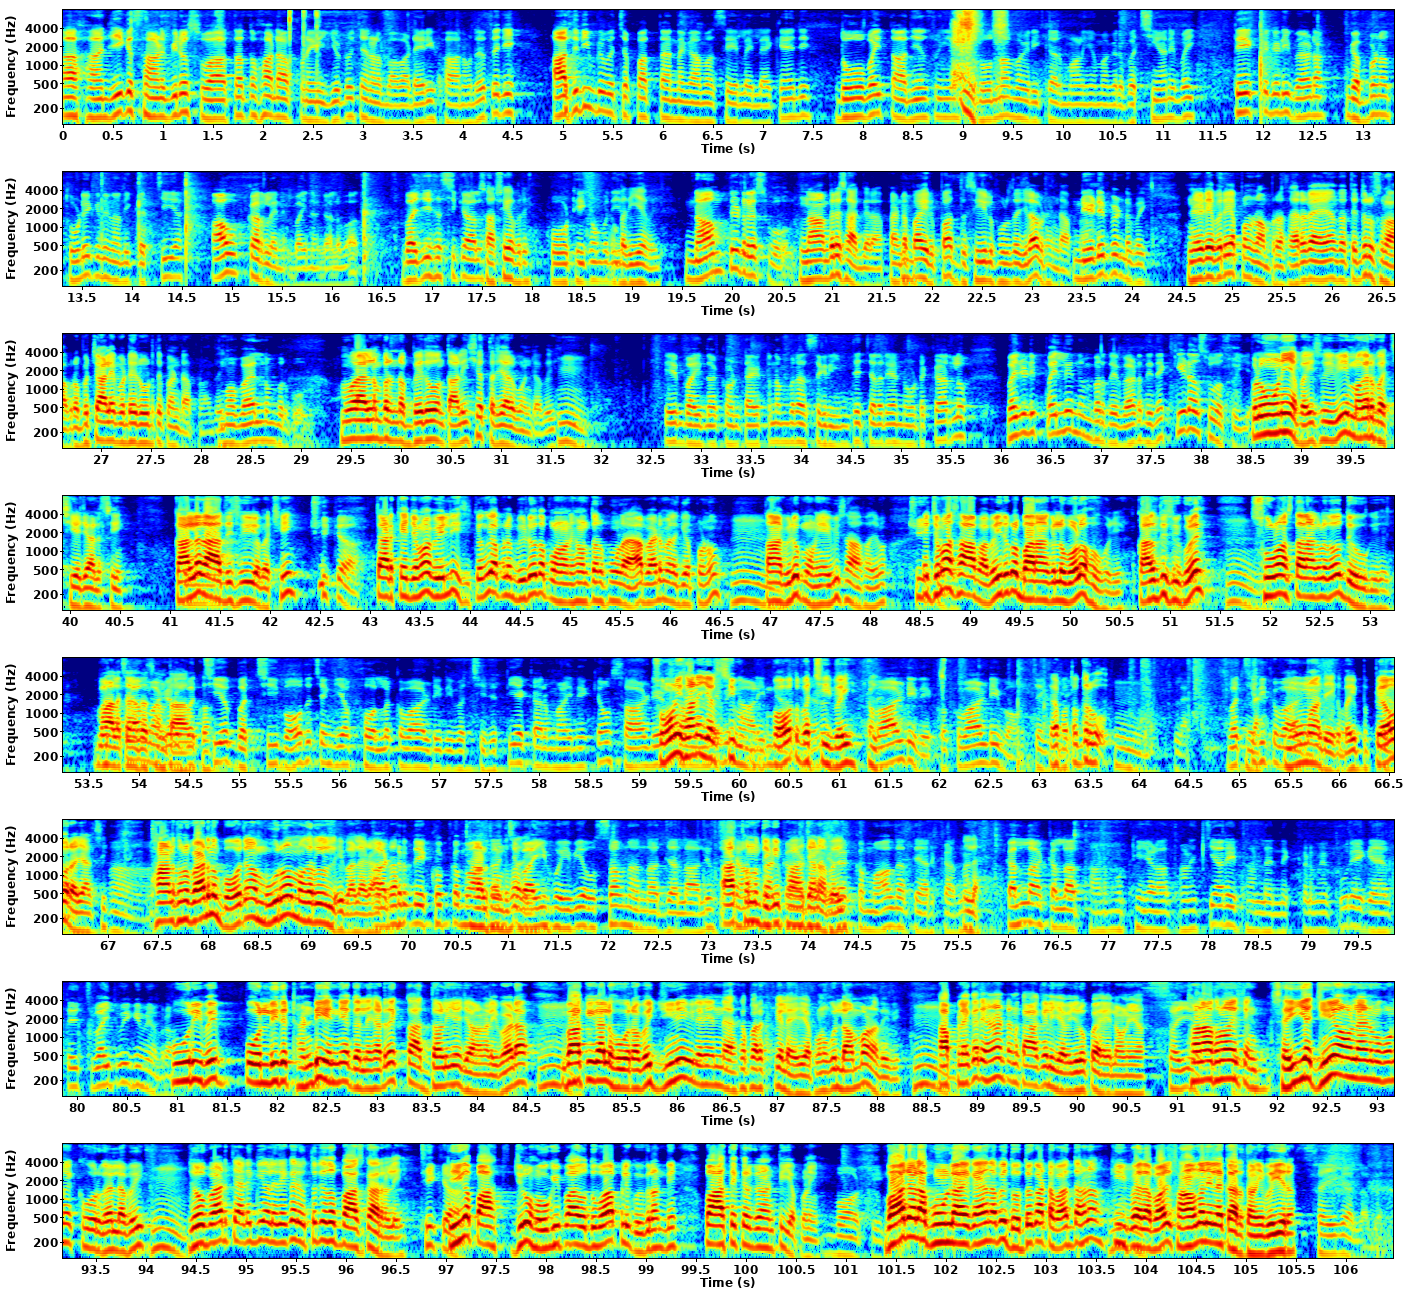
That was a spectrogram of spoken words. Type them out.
ਆ ਹਾਂਜੀ ਕਿਸਾਨ ਵੀਰੋ ਸਵਾਗਤ ਆ ਤੁਹਾਡਾ ਆਪਣੇ YouTube channel Baba dairy farm ਦੇ ਉੱਤੇ ਜੀ। ਅੱਜ ਦੀ ਵੀਡੀਓ ਵਿੱਚ ਆਪਾਂ ਤਿੰਨ ਗਾਵਾਂ ਸੇਲ ਲਈ ਲੈ ਕੇ ਆਏ ਜੀ। ਦੋ ਬਾਈ ਤਾਜ਼ੀਆਂ ਸੂਈਆਂ ਦੋਨਾਂ ਮਗਰੀ ਕਰਮ ਵਾਲੀਆਂ ਮਗਰ ਬੱਚੀਆਂ ਨੇ ਬਾਈ। ਤੇ ਇੱਕ ਜਿਹੜੀ ਵੈੜ ਆ ਗੱਬਣਾ ਥੋੜੇ ਕਿ ਦਿਨਾਂ ਦੀ ਕੱਚੀ ਆ। ਆਓ ਕਰ ਲੈਨੇ ਬਾਈ ਨਾਲ ਗੱਲਬਾਤ। ਬਾਈ ਜੀ ਸਤਿ ਸ਼੍ਰੀ ਅਕਾਲ। ਸਤਿ ਸ਼੍ਰੀ ਅਕਾਲ ਵੀਰੇ। ਹੋ ਠੀਕ ਹੋ? ਵਧੀਆ। ਵਧੀਆ ਬਾਈ। ਨਾਮ ਤੇ ਐਡਰੈਸ ਬੋਲ। ਨਾਮ ਵੀਰੇ ਸਾਗਰ ਪਿੰਡ ਭਾਈ ਰੂਪਾ ਤਹਿਸੀਲ ਫੂਲ ਤੇ ਜ਼ਿਲ੍ਹਾ ਬਠਿੰਡਾ ਨੇੜੇ ਪਿੰਡ ਬਾਈ। ਨੇੜੇ ਵੀਰੇ ਆਪਾਂ ਨੂੰ ਰਾਮਪੁਰਾ ਸਾਹਿਬ ਰਹਿ ਜਾਂਦਾ ਤੇ ਇਧਰੋਂ ਸਲਾਪੁਰਾ ਵਿਚਾਲੇ ਵੱਡੇ ਰੋਡ ਤੇ ਪਿੰਡ ਆਪਣਾ ਬਾਈ। ਮੋਬਾਈਲ ਨੰਬਰ ਬੋਲ। ਮੋਬਾਈਲ ਨੰਬਰ 9029476052 ਬਾਈ। ਹੂੰ। ਇਹ ਬਾਈ ਦਾ ਕੰਟੈਕਟ ਨੰਬਰ ਆ ਸਕਰੀਨ ਤੇ ਚੱਲ ਰਿਹਾ ਨੋਟ ਕਰ ਲਓ। ਬਾਈ ਜਿਹੜੀ ਪਹਿਲੇ ਨੰਬਰ ਤੇ ਬੈਠਦੇ ਨੇ ਕਿਹੜਾ ਸੂਆ ਸੂਈ ਹੈ ਪਲੂਣ ਹੀ ਆ ਬਾਈ ਸੂਈ ਵੀ ਮਗਰ ਬੱਚੀ ਹੈ ਜਲਸੀ। ਕੱਲ ਰਾਤ ਦੀ ਸੂਈ ਆ ਬੱਚੀ। ਠੀਕ ਆ। ਤੜਕੇ ਜਮਾ ਵਿਹਲੀ ਸੀ ਕਿਉਂਕਿ ਆਪਣੇ ਵੀਡੀਓ ਤਾਂ ਪਾਉਣਾ ਨਹੀਂ ਹੁਣ ਤੁਹਾਨੂੰ ਫੋਨ ਆਇਆ ਬੈਡ ਮਿਲ ਗਿਆ ਆਪਾਂ ਨੂੰ। ਤਾਂ ਵੀਡੀਓ ਪਾਉਣੀ ਇਹ ਵੀ ਸਾਫ਼ ਆ ਜਮਾ। ਇਹ ਜਮਾ ਸਾਫ਼ ਆ ਬਈ ਇਹਦੇ ਕੋਲ 12 ਕਿਲੋ ਬੋਲਾ ਹੋਊਗਾ ਜੀ ਕੱਲ ਦੀ ਸੂਈ ਕੋਲੇ 16 17 ਕਿਲੋ ਦੁੱਧ ਦੇਊਗੀ ਇਹ। ਮਾਲਕਾਂ ਦਾ ਸੰਤਾਪ ਬੱਚੀ ਆ ਬੱਚੀ ਬਹੁਤ ਚੰਗੀ ਆ ਫੁੱਲ ਕੁਆਲਿਟੀ ਦੀ ਬੱਚੀ ਦਿੱਤੀ ਹੈ ਕਰਮ ਵਾਲੀ ਨੇ ਕਿਉਂ ਸਾਲ ਡੇਢ ਸੋਹਣੀ ਸਾਣੀ ਜਲਸੀ ਬਹੁਤ ਬੱਚੀ ਬਾਈ। ਕੁਆਲਿਟੀ ਦੇਖੋ ਕੁਆਲਿਟੀ ਬਹੁਤ ਚੰਗੀ ਤੇਰਾ ਪਤਾ ਉਧਰ। ਹੂੰ ਲੈ ਬੱਚੀ ਦੀ ਕੁਆਲਿਟੀ ਮੂੰਹ ਦੇਖ। ਬਾਈ ਪਿਓਰ ਆ ਜਲਸੀ ਥਾਣ ਤੁਹਾਨੂੰ ਬੈਠ ਨੂੰ ਬਹੁਤ ਜਾਂ ਮੂਹਰੋਂ ਮਗਰ ਲੱਲੇ ਵਾਲਾ ਡਾਕਟਰ। ਆਰਡਰ ਦੇਖੋ ਕਮਾਲ ਦਾ ਜਵਾਈ ਹੋਈ ਵੀ ਆ, ਉਸ ਹਿਸਾਬ ਨਾਲ ਅੰਦਾਜ਼ਾ ਲਾ ਲਿਓ। ਆ ਤੁਹਾਨੂੰ ਦਿਖੀ ਫਸ ਜਾਣਾ ਬਾਈ। ਕਮਾਲ ਦਾ ਤਿਆਰ ਕਰਨਾ। ਕੱਲਾ ਕੱਲਾ ਥਣ ਮੁੱਠੀ ਵਾਲਾ ਥਣ ਚਾਰੇ ਥਣ ਲੈ ਨਿਕੜਵੇਂ ਪੂਰੇ ਗੈਪ ਤੇ। ਚਵਾਈ ਤੂੰ ਕਿਵੇਂ ਆ ਭਰਾ? ਪੂਰੀ ਬਈ ਪੋਲੀ ਤੇ ਠੰਡੀ ਇੰਨੀਆਂ ਗੱਲਾਂ ਛੱਡਦੇ ਕੱਦ ਵਾਲੀ ਆ ਜਾਣ ਵਾਲੀ ਬੜਾ। ਬਾਕੀ ਗੱਲ ਹੋਰ ਆ ਬਈ ਜਿਹਨੇ ਵੀ ਲੈਣੇ ਨਰਕ ਪਰਖ ਕੇ ਲੈ ਜਾ ਆਪਾਂ ਨੂੰ ਕੋਈ ਲਾਂਭਾ ਨਾ ਦੇਵੇ। ਆਪਣੇ ਘਰੇ ਹਨਾ ਟਣਕਾ ਕੇ ਲੈ ਜਾਵੇ ਜਦੋਂ ਪੈਸੇ ਲਾਉਣੇ ਆ। ਥਾਣਾ ਥੋੜਾ ਸਹੀ ਆ ਜਿਹਨੇ ਆਨਲਾਈਨ ਮੰਗਾਉਣਾ ਇੱਕ ਹੋਰ ਗੱਲ ਆ ਬਈ। ਜੋ ਬੈਠ ਚੜ ਗਈ ਵਾਲੇ ਦੇ ਘਰੇ ਉੱਤੇ ਜਦੋਂ ਪਾਸ ਕਰ ਲਏ। ਠੀਕ ਆ। ਪਾਸ ਜਦੋਂ ਹੋਊਗੀ ਪਾਸ ਉਦੋਂ ਬਾਅਦ ਆਪਣੀ ਕੋਈ ਗਾਰੰਟੀ ਨਹੀਂ। ਪਾਸ ਤੇ ਕਰ ਗਾਰੰਟੀ ਆਪਣੀ। ਬਹੁਤ ਠੀਕ। ਬਾਅਦ ਵਾਲਾ ਫੋਨ ਲਾ ਕੇ ਕਹਿੰਦਾ ਬਈ ਦੁੱਧ ਘੱਟ ਵੱਧ ਆ ਹਨਾ ਕੀ ਫਾਇਦਾ ਬਾਅਦ ਸਾਹਮਣੇ ਨਹੀਂ ਲੈ ਕਰਦਾ ਨਹੀਂ ਬਈ ਯਾਰ। ਸਹੀ ਗੱਲ ਆ ਬਾਈ।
